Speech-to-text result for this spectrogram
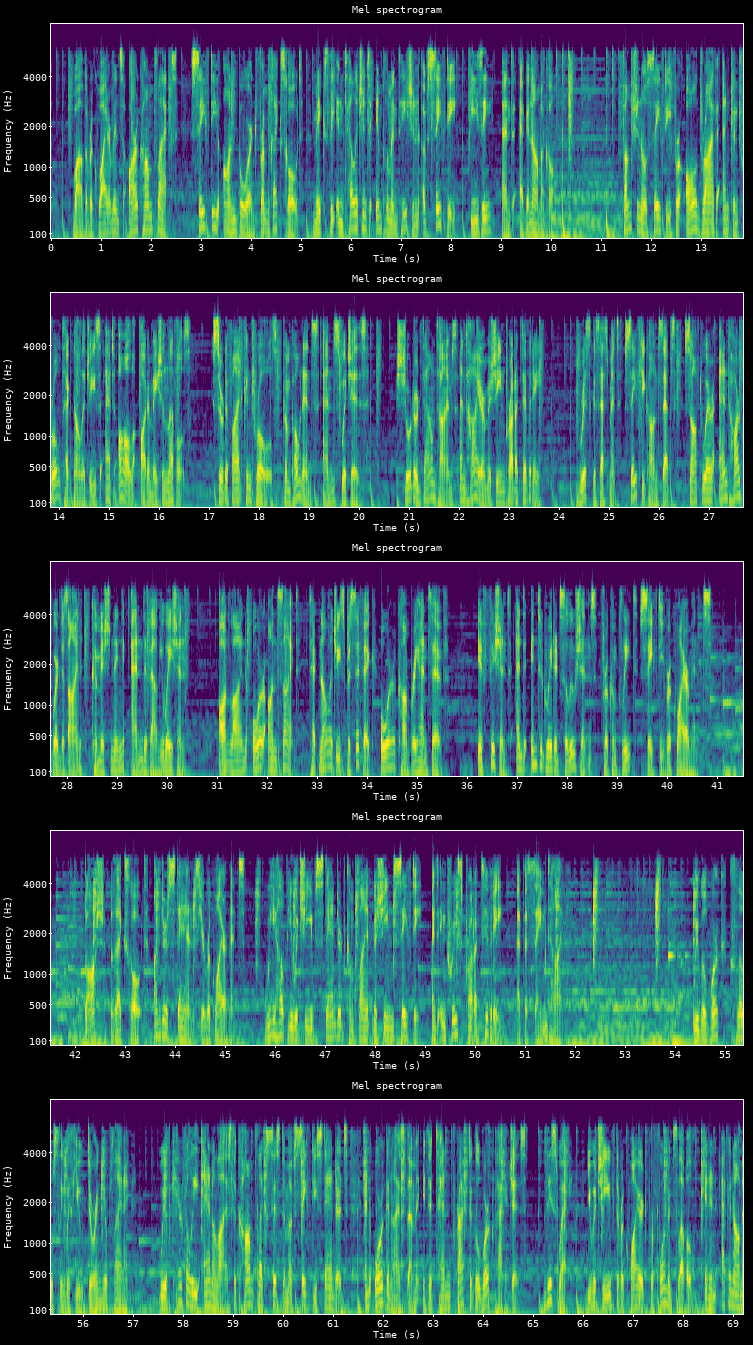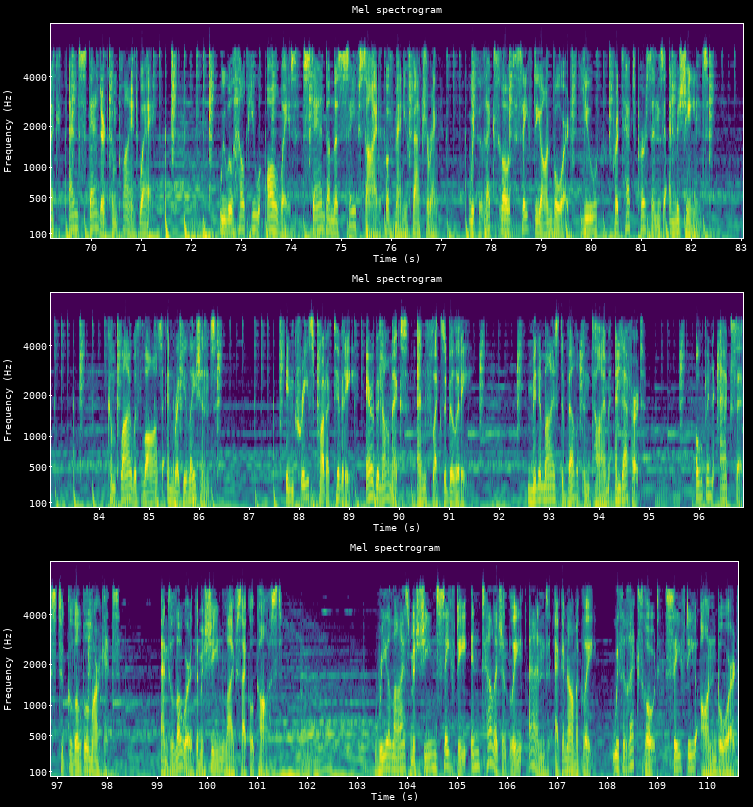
While the requirements are complex, Safety on Board from Rexroth makes the intelligent implementation of safety easy and economical. Functional safety for all drive and control technologies at all automation levels. Certified controls, components and switches. Shorter downtimes and higher machine productivity. Risk assessment, safety concepts, software and hardware design, commissioning and evaluation. Online or on-site, technology-specific or comprehensive. Efficient and integrated solutions for complete safety requirements. Bosch Rexroth understands your requirements. We help you achieve standard compliant machine safety and increase productivity at the same time. We will work closely with you during your planning we have carefully analyzed the complex system of safety standards and organized them into 10 practical work packages. This way, you achieve the required performance level in an economic and standard compliant way. We will help you always stand on the safe side of manufacturing. With Rexroth Safety on Board, you protect persons and machines. Comply with laws and regulations Increase productivity, ergonomics, and flexibility. Minimize development time and effort. Open access to global markets. And lower the machine lifecycle cost. Realize machine safety intelligently and economically with Rexroth Safety on Board.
